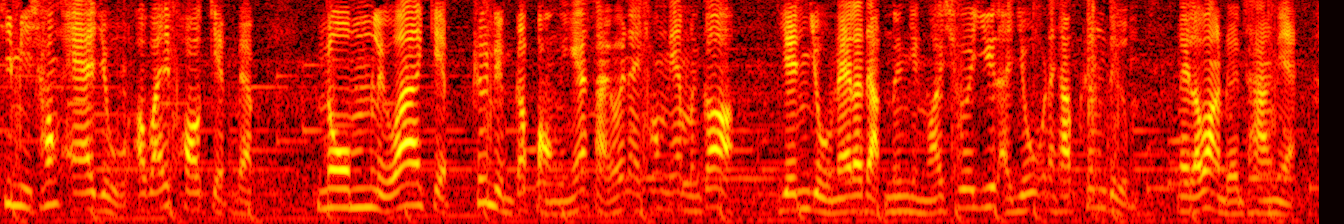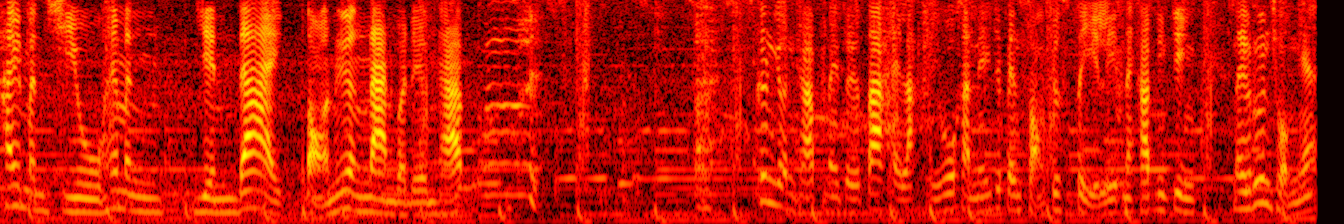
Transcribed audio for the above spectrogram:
ที่มีช่องแอร์อยู่เอาไว้พอเก็บแบบนมหรือว่าเก็บเครื่องดื่มกระป๋องอย่างเงี้ยใส่ไว้ในช่องเนี้ยมันก็เย็นอยู่ในระดับหนึ่งอย่างน้อยช่วยยืดอายุนะครับเครื่องดื่มในระหว่างเดินทางเนี่ยให้มันชิลให้มันเย็นได้ต่อเนื่องนานกว่าเดิมครับ รื่องยนต์ครับใน Toyota Hilux Revo คันนี้จะเป็น 2.4 ลิตรนะครับ จริงๆ ในรุ่นโฉมเนี้ย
